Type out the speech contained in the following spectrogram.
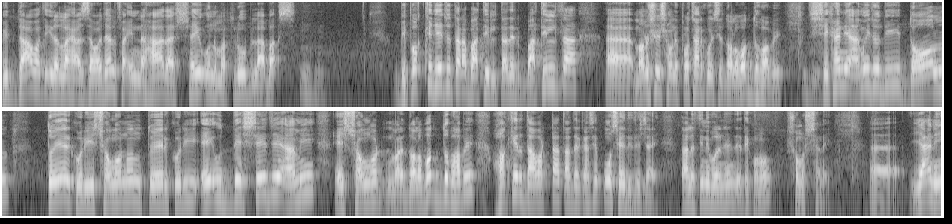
বিদাওয়াতি ইলা আল্লাহ আজ্জা ওয়াজাল ফাইন হাদা শাইউন মাতলুব লা বাস। বিপক্ষে যেহেতু তারা বাতিল তাদের বাতিলটা মানুষের সামনে প্রচার করেছে দলবদ্ধভাবে সেখানে আমি যদি দল তৈরি করি সংগঠন তৈরি করি এই উদ্দেশ্যে যে আমি এই সংগঠন মানে দলবদ্ধভাবে হকের দাওয়াতটা তাদের কাছে পৌঁছে দিতে চাই তাহলে তিনি বলেন যে এতে কোনো সমস্যা নেই। ইয়ানি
